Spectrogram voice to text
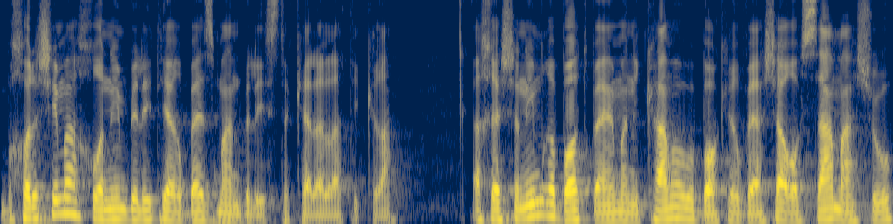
בחודשים האחרונים ביליתי הרבה זמן בלהסתכל על התקרה. אחרי שנים רבות בהם אני קמה בבוקר וישר עושה משהו,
